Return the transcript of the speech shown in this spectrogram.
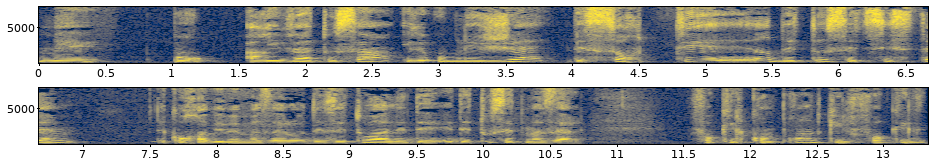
Mais pour arriver à tout ça, il est obligé de sortir de tout ce système de Kochavim et Mazalo, des étoiles et de, tout cette Mazal. Il faut qu'il comprenne qu'il faut qu'il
